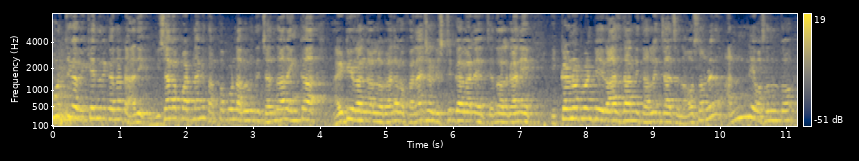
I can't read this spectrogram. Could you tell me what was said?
పూర్తిగా వికేంద్రీకరణ అంటే అది. విశాఖపట్నానికి తప్పకుండా అభివృద్ధి చెందాలి. ఇంకా ఐటీ రంగాల్లో కానీ ఒక ఫైనాన్షియల్ డిస్టిక్గా కానీ చెందాలి. కానీ ఇక్కడ ఉన్నటువంటి రాజధానిని తరలించాల్సిన అవసరం లేదు. అన్ని వసతులతో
